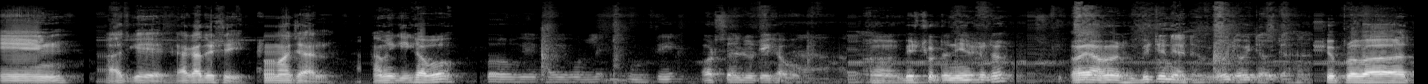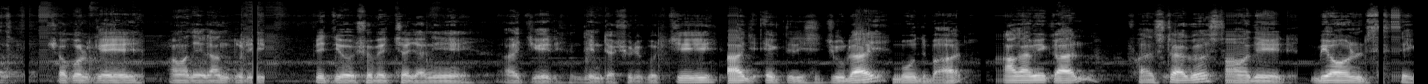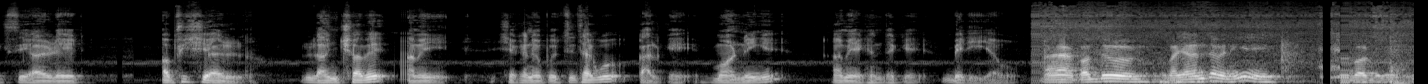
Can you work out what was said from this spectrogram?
আজকে একাদশী মাচাল আমি কি খাব? খাবি বললে রুটি। রুটি খাব। হ্যাঁ। বিস্কুটটা নিয়ে এসো তো। ওই আমার ব্রিটানিয়াটা ওই ওইটা ওইটা হ্যাঁ। সুপ্রভাত সকলকে আমাদের আন্তরিক প্রীতি ও শুভেচ্ছা জানিয়ে আজকের দিনটা শুরু করছি। আজ একত্রিশে জুলাই বুধবার। আগামীকাল ফার্স্ট আগস্ট আমাদের বিয়ন্ড সিক্স ইয়ার্ডের অফিসিয়াল লঞ্চ হবে। আমি সেখানে উপস্থিত থাকব। কালকে মর্নিংয়ে আমি এখান থেকে বেরিয়ে যাব। হ্যাঁ কদ্দূর বাজার আনতে হবে নাকি?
